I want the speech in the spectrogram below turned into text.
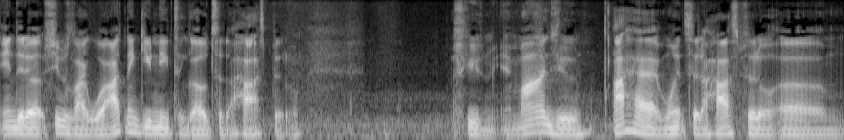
ended up she was like, "Well, I think you need to go to the hospital." Excuse me. And mind you, I had went to the hospital um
